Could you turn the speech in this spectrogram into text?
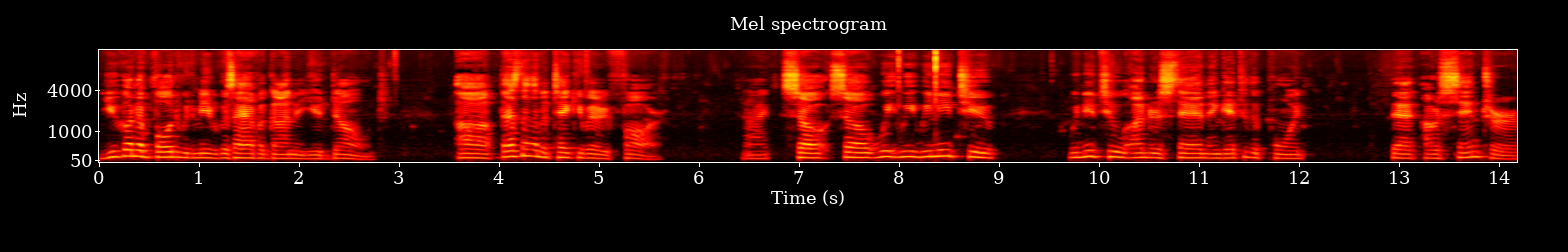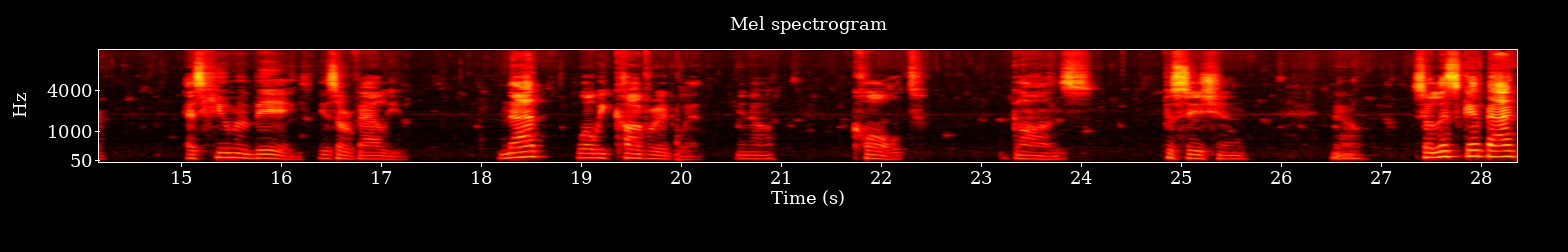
You're gonna vote with me because I have a gun and you don't. Uh, that's not gonna take you very far, right? So, so we, we, we need to we need to understand and get to the point that our center as human beings is our value, not what we cover it with, you know, cult, guns, position, you know. So let's get back,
